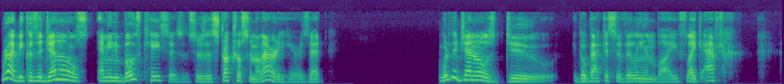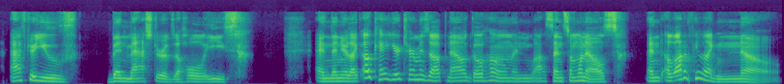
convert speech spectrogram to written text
Right, because the generals, I mean, in both cases, there's a structural similarity here is that what do the generals do? Go back to civilian life? Like after after you've been master of the whole East, and then you're like, okay, your term is up now, go home and I'll send someone else. And a lot of people are like, no,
